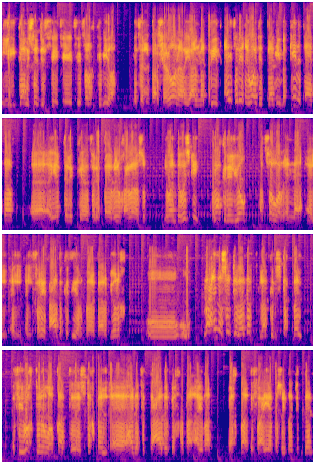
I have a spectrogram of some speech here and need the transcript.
اللي كان يسجل في في في فرق كبيرة مثل برشلونة، ريال مدريد، أي فريق يواجه تلاقيه ماكينه أهداف آه، يمتلك فريق بايرن ميونخ على راسه لواندوفسكي ولكن اليوم أتصور إن الفريق غاب كثير بايرن ميونخ. ومع إنه سجل هدف لكن استقبل في وقت من الأوقات استقبل آه، هدف التعادل بخطأ أيضا بأخطاء دفاعية بسيطة جدا.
